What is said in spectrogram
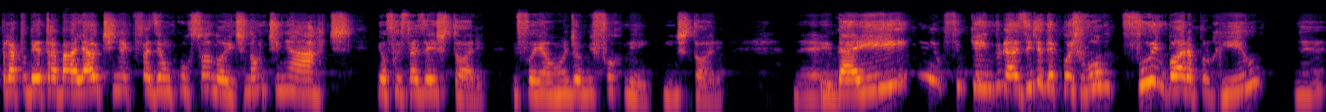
para poder trabalhar eu tinha que fazer um curso à noite, não tinha arte. Eu fui fazer história e foi aonde eu me formei em história. Né? E daí eu fiquei em Brasília, depois vou, fui embora para o Rio, né?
